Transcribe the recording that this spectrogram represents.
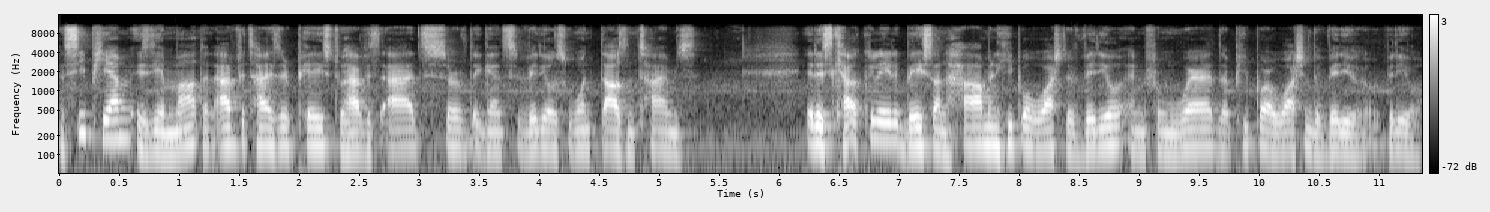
and CPM is the amount an advertiser pays to have his ads served against videos 1000 times. It is calculated based on how many people watch the video and from where the people are watching the video. video.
